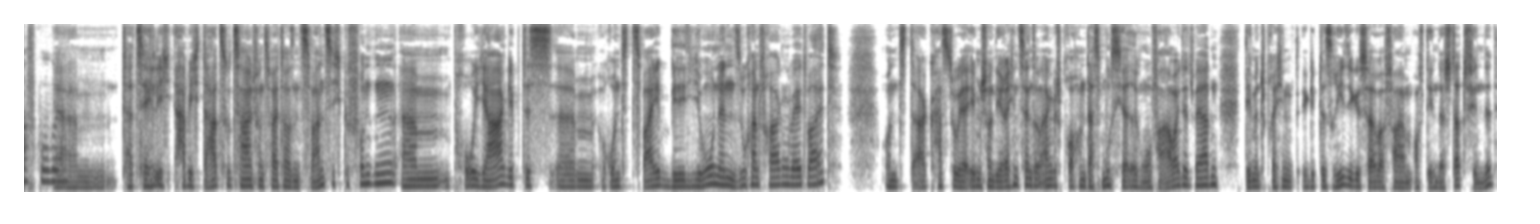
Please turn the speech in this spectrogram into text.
Auf Google? Ähm, tatsächlich habe ich dazu Zahlen von 2020 gefunden. Ähm, pro Jahr gibt es ähm, rund zwei Billionen Suchanfragen weltweit. Und da hast du ja eben schon die Rechenzentren angesprochen. Das muss ja irgendwo verarbeitet werden. Dementsprechend gibt es riesige Serverfarmen, auf denen das stattfindet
